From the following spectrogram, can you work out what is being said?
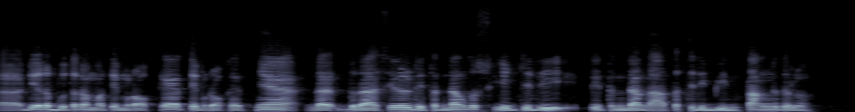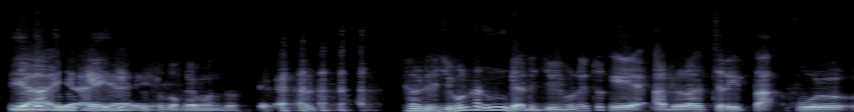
eh, dia rebutan sama tim Rocket tim Rocketnya nggak berhasil ditendang terus dia jadi ditendang ke atas jadi bintang gitu loh Ya, Itu ya, kayak ya, gitu ya. tuh Pokemon tuh kalau Digimon kan enggak Digimon itu kayak adalah cerita full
